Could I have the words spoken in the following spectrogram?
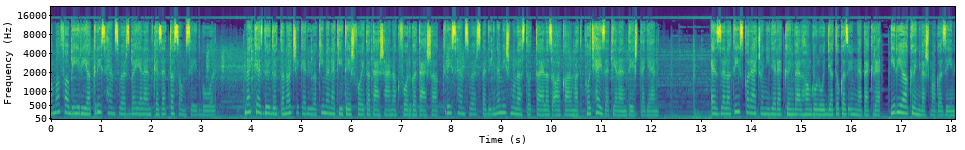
A Mafab írja Chris Hemsworth bejelentkezett a szomszédból. Megkezdődött a nagy sikerű a kimenekítés folytatásának forgatása, Chris Hemsworth pedig nem is mulasztotta el az alkalmat, hogy helyzetjelentést tegyen. Ezzel a tíz karácsonyi gyerekkönyvvel hangolódjatok az ünnepekre, írja a könyves magazin.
